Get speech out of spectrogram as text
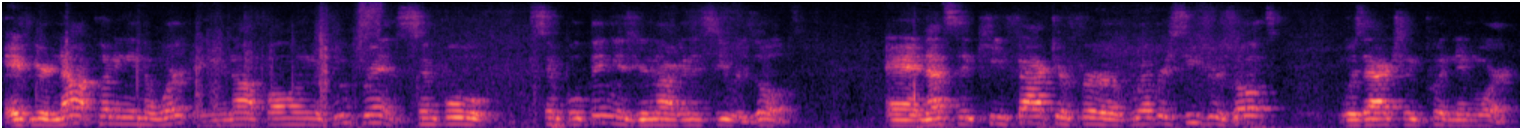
If you're not putting in the work and you're not following the blueprint, simple simple thing is you're not going to see results, and that's the key factor for whoever sees results was actually putting in work.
